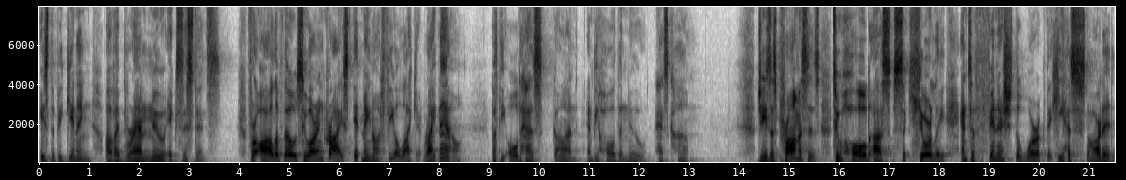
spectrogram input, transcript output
is the beginning of a brand new existence. For all of those who are in Christ, it may not feel like it right now, but the old has gone, and behold, the new has come. Jesus promises to hold us securely and to finish the work that he has started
